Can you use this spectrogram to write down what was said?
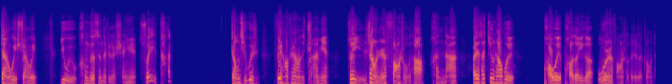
站位选位又有亨德森的这个神韵，所以他整体位是非常非常的全面，所以让人防守他很难，而且他经常会跑位跑到一个无人防守的这个状态，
